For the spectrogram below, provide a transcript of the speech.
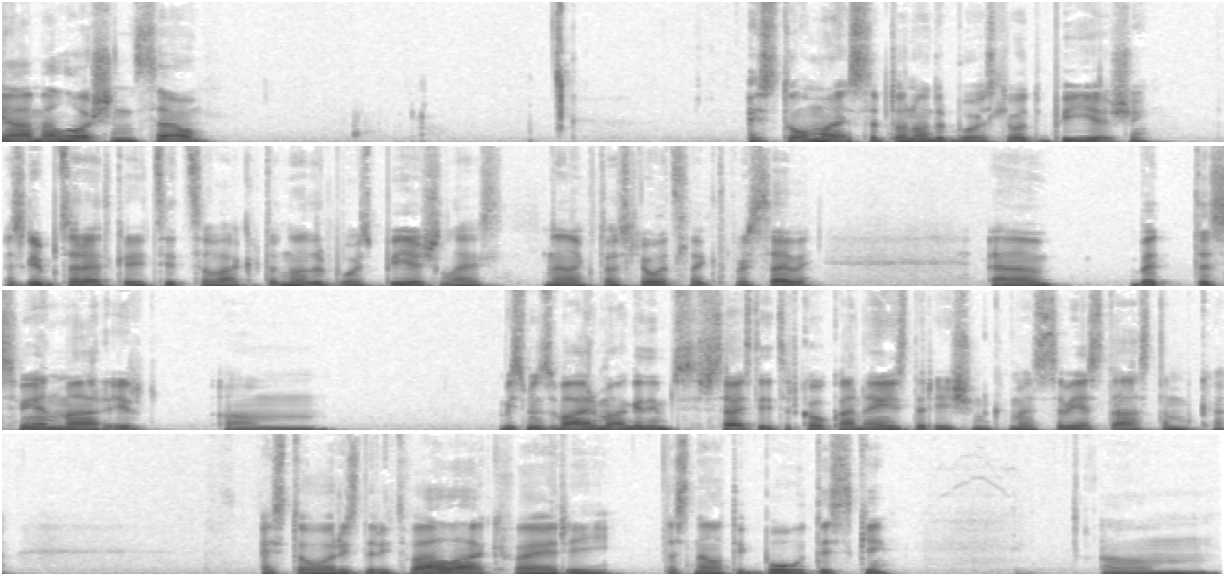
jā, melošana sev Es domāju, es ar to nodarbojos ļoti bieži. Es gribu cerēt, ka arī citi cilvēki ar to nodarbojas bieži, lai es neliktos ļoti slikti par sevi. Uh, bet tas vienmēr ir, um, vismaz vairumā gadījumā, tas ir saistīts ar kaut kā neizdarīšanu, kad mēs sev iestāstam, ka es to varu izdarīt vēlāk, vai arī tas nav tik būtiski. Um,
